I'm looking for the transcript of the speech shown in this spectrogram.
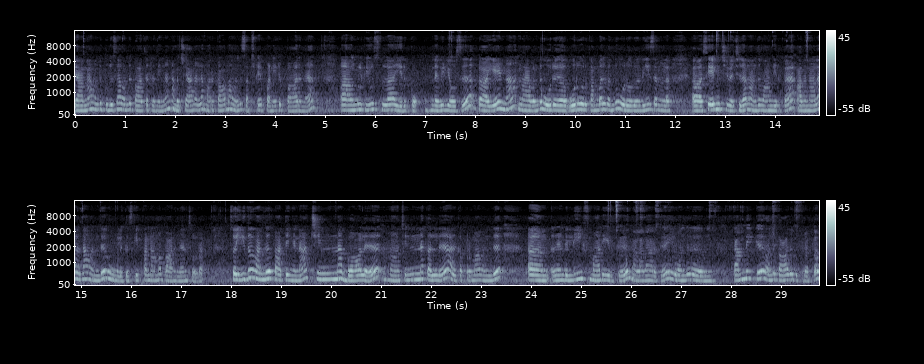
யாருன்னா வந்து புதுசாக வந்து பார்த்துட்டு இருந்தீங்கன்னா நம்ம சேனலில் மறக்காமல் வந்து சப்ஸ்கிரைப் பண்ணிவிட்டு பாருங்கள் உங்களுக்கு யூஸ்ஃபுல்லாக இருக்கும் இந்த வீடியோஸு இப்போ ஏன்னா நான் வந்து ஒரு ஒரு ஒரு கம்பல் வந்து ஒரு ஒரு ரீசனில் சேமித்து வச்சு தான் நான் வந்து வாங்கியிருப்பேன். அதனால தான் வந்து உங்களுக்கு ஸ்கிப் பண்ணாமல் பாருங்கன்னு சொல்கிறேன் ஸோ இது வந்து பார்த்தீங்கன்னா சின்ன பாலு சின்ன கல் அதுக்கப்புறமா வந்து ரெண்டு லீஃப் மாதிரி இருக்குது நல்லா தான் இருக்குது இது வந்து தம்பிக்கு வந்து காது குத்துறப்ப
